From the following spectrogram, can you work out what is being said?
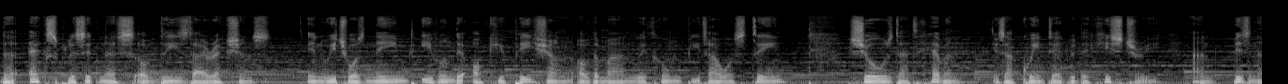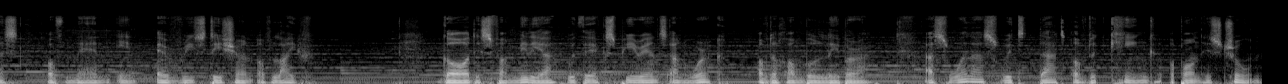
The explicitness of these directions, in which was named even the occupation of the man with whom Peter was staying, shows that heaven is acquainted with the history and business of men in every station of life. God is familiar with the experience and work of the humble laborer, as well as with that of the king upon his throne.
